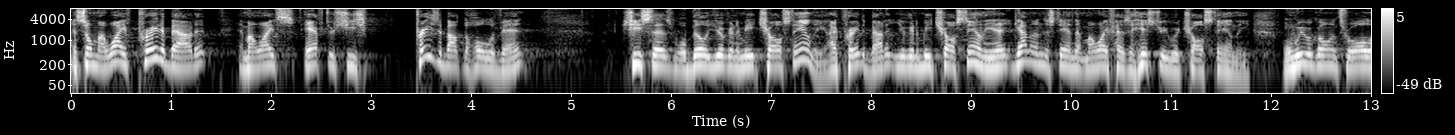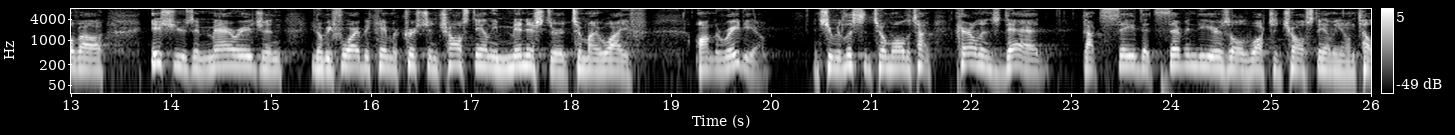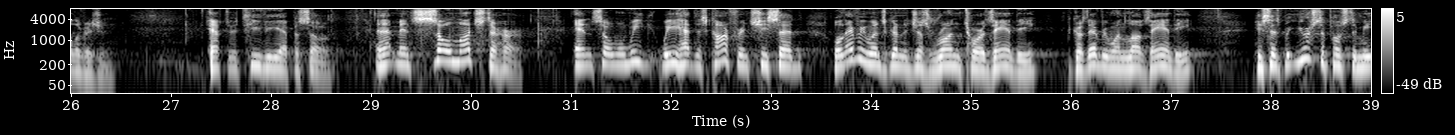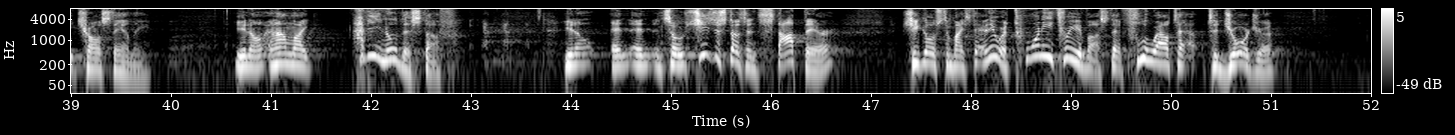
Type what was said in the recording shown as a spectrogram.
And so my wife prayed about it, and my wife's, after she prays about the whole event, she says, Well, Bill, you're going to meet Charles Stanley. I prayed about it, and you're going to meet Charles Stanley. You got to understand that my wife has a history with Charles Stanley. When we were going through all of our issues in marriage, and you know, before I became a Christian, Charles Stanley ministered to my wife on the radio, and she would listen to him all the time. Carolyn's dad got saved at 70 years old watching Charles Stanley on television after a TV episode. And that meant so much to her. And so when we, we had this conference, she said, Well, everyone's going to just run towards Andy because everyone loves Andy. He says, But you're supposed to meet Charles Stanley. You know, and I'm like, How do you know this stuff? You know, and, and, and so she just doesn't stop there. She goes to my state. And there were 23 of us that flew out to, to Georgia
